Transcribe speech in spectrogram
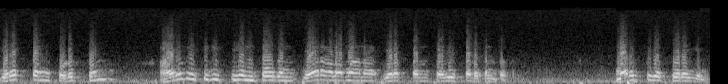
இரத்தம் கொடுத்தும் அறுவை சிகிச்சையின் போதும் ஏராளமான இரத்தம் தேவைப்படுகின்றது. மருத்துவத் துறையில்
